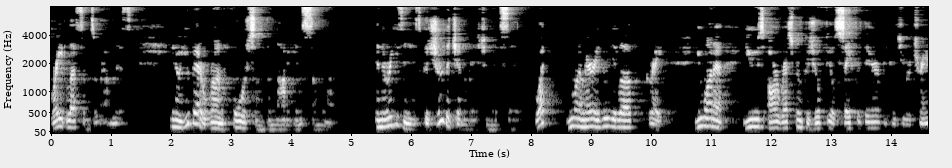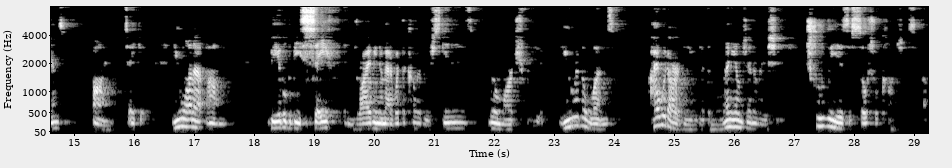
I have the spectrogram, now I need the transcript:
great lessons around this. You know, you better run for something, not against someone. And the reason is because you're the generation that said, what? You want to marry who you love? Great. You want to use our restroom because you'll feel safer there because you're a trans? Fine. Take it. You want to um, be able to be safe in driving no matter what the color of your skin is? We'll march for you. You are the ones, I would argue that the millennial generation truly is the social conscience of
